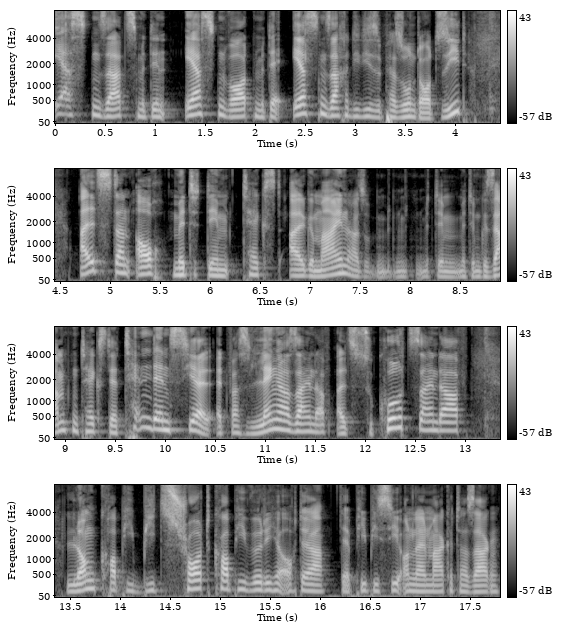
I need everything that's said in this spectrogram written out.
ersten Satz, mit den ersten Worten, mit der ersten Sache, die diese Person dort sieht, als dann auch mit dem Text allgemein, also mit, mit, dem, mit dem gesamten Text, der tendenziell etwas länger sein darf, als zu kurz sein darf. Long Copy beats Short Copy, würde hier auch der, der PPC Online-Marketer sagen.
